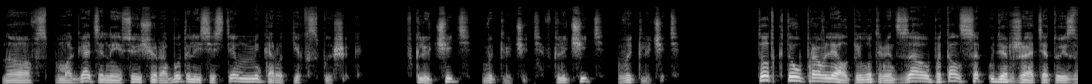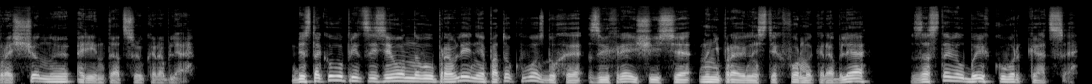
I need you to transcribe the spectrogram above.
Но вспомогательные все еще работали системами коротких вспышек. Включить, выключить, включить, выключить. Тот, кто управлял пилотами ЦЗАО, пытался удержать эту извращенную ориентацию корабля. Без такого прецизионного управления поток воздуха, завихряющийся на неправильностях формы корабля, заставил бы их кувыркаться.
